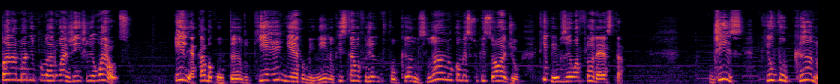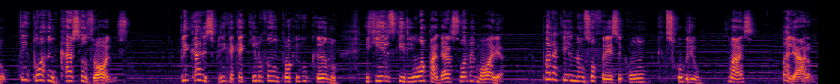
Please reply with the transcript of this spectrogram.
para manipular o agente de Wells. Ele acaba contando que ele era o menino que estava fugindo dos vulcanos lá no começo do episódio, que vimos em uma floresta. Diz que o vulcano tentou arrancar seus olhos. Picard explica que aquilo foi um toque vulcano e que eles queriam apagar sua memória, para que ele não sofresse com o que descobriu, mas falharam.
